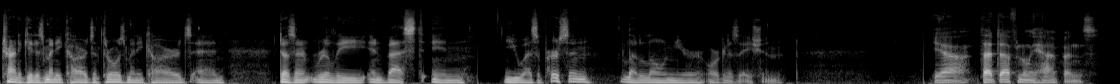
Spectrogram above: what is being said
trying to get as many cards and throw as many cards and doesn't really invest in you as a person, let alone your organization. Yeah, that definitely happens.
